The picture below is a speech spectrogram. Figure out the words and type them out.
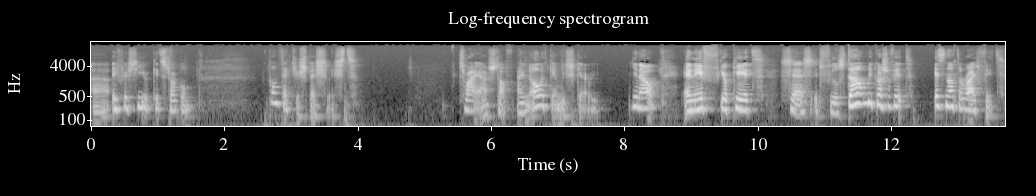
uh, if you see your kids struggle, contact your specialist. Try our stuff. I know it can be scary, you know. And if your kid says it feels down because of it, it's not the right fit.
